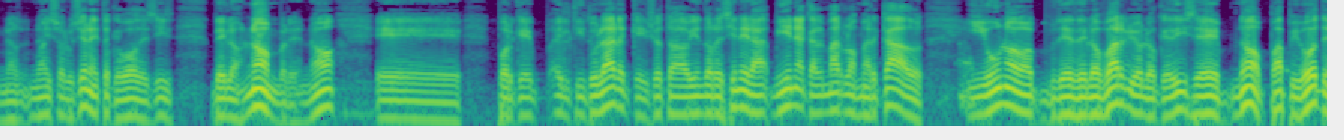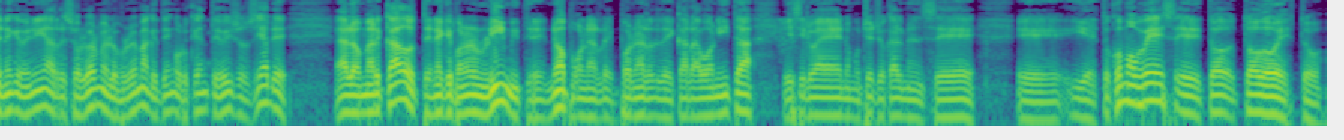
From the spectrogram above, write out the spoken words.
no, no hay solución esto que vos decís de los nombres, ¿no? Eh, porque el titular que yo estaba viendo recién era viene a calmar los mercados. Y uno desde los barrios lo que dice es no papi vos tenés que venir a resolverme los problemas que tengo urgentes hoy sociales. A los mercados tenés que poner un límite no ponerle ponerle cara bonita y decir bueno muchachos cálmense eh, y esto cómo ves eh, todo esto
